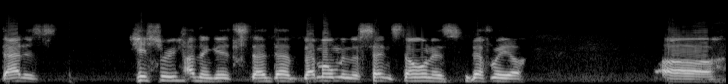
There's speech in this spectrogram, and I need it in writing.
that is history. I think it's that that, that moment is set in stone is definitely a uh,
